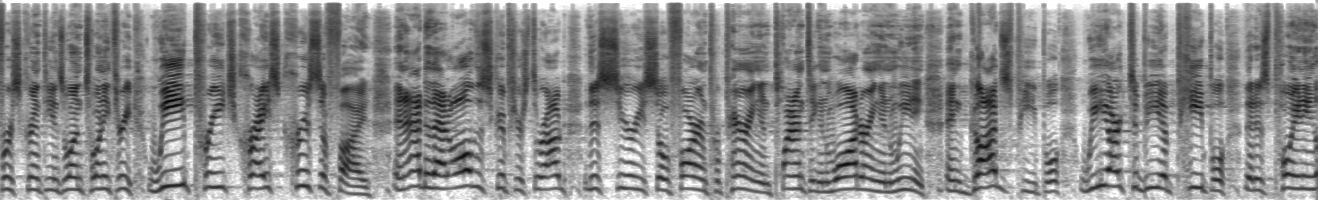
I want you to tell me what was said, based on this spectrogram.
1 Corinthians 1.23, we preach Christ crucified. And add to that all the scriptures throughout this series so far in preparing and planting and watering and weeding. And God's people, we are to be a people that is pointing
